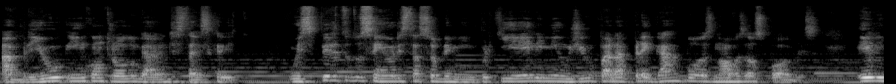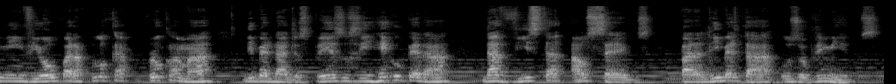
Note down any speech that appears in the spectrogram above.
Abriu e encontrou o lugar onde está escrito: O Espírito do Senhor está sobre mim, porque ele me ungiu para pregar boas novas aos pobres. Ele me enviou para proclamar liberdade aos presos e recuperar da vista aos cegos, para libertar os oprimidos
